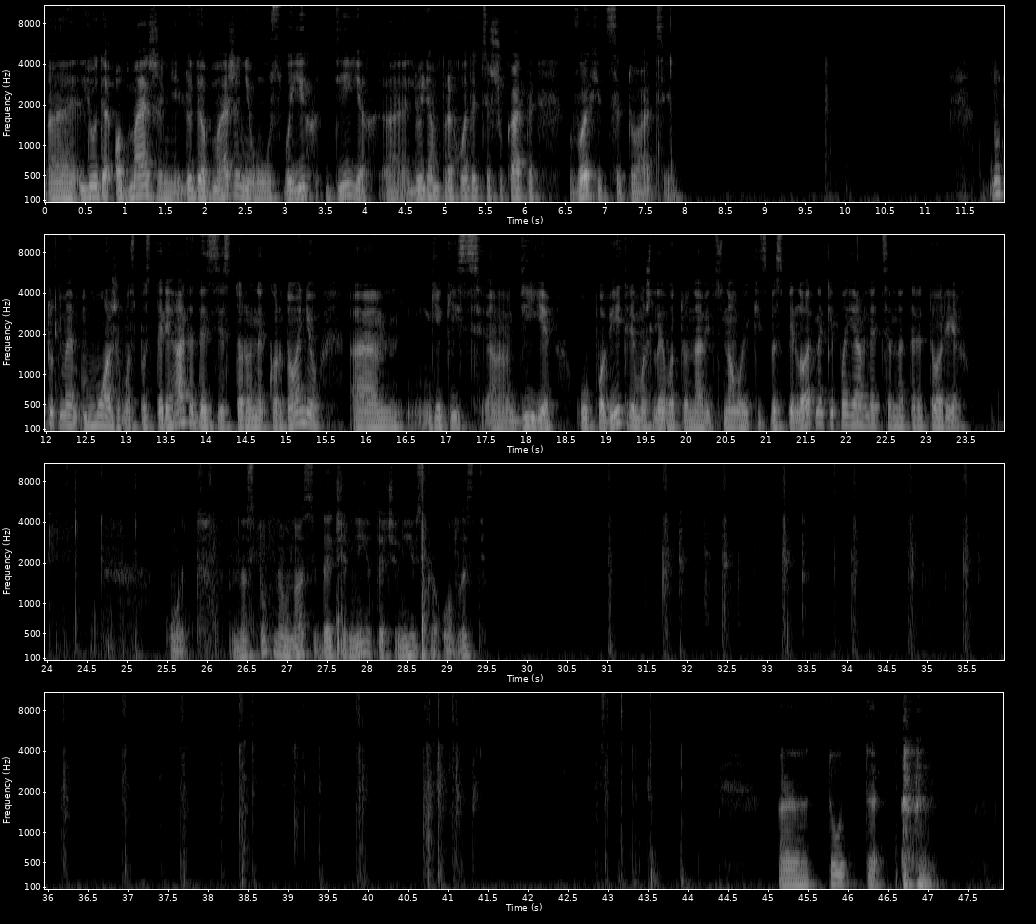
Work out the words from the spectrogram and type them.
Е, Люди обмежені, люди обмежені у своїх діях. Е, Людям приходиться шукати вихід з ситуації. Ну, тут ми можемо спостерігати десь зі сторони кордонів ем, якісь е, дії у повітрі, можливо, то навіть знову якісь безпілотники появляться на територіях. От. Наступне у нас іде Чернігів та Чернігівська область. Е, Тут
